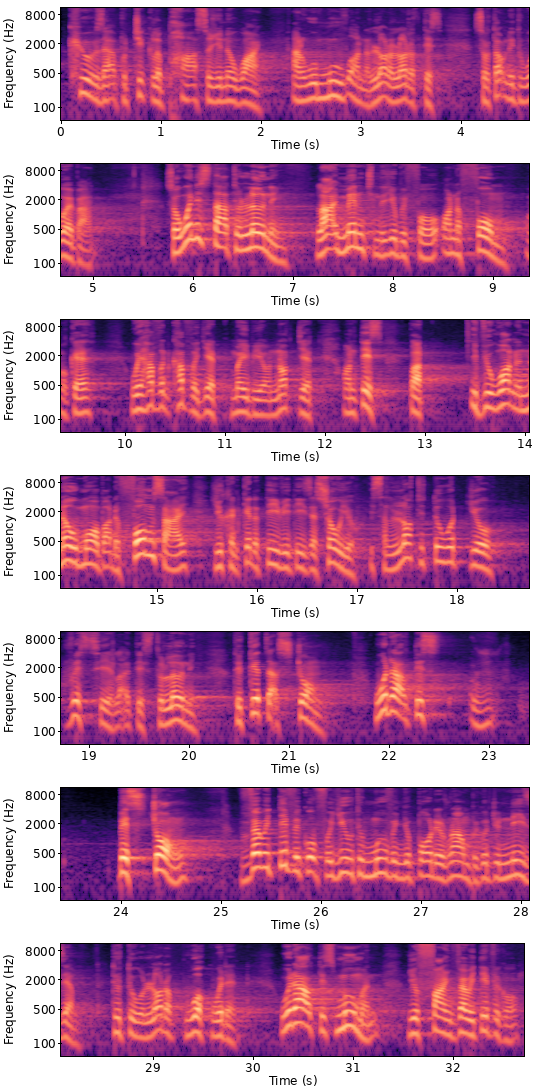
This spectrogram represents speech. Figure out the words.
cure that particular part so you know why. And we'll move on a lot, a lot of this. So don't need to worry about it. So when you start to learning, like I mentioned to you before, on the form, okay, we haven't covered yet, maybe or not yet on this, but if you want to know more about the form side, you can get a DVD that show you. It's a lot to do with your wrist here like this, to learning, to get that strong. Without this bit strong, very difficult for you to move in your body around because you need them to do a lot of work with it. Without this movement, you find very difficult.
